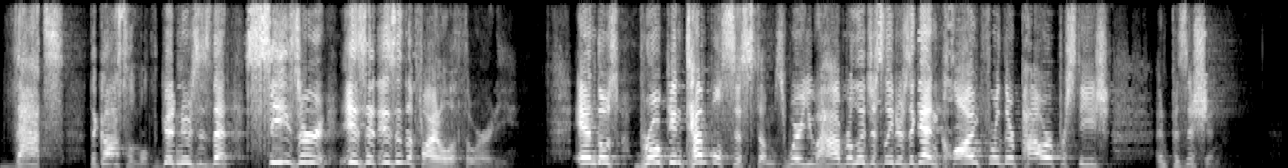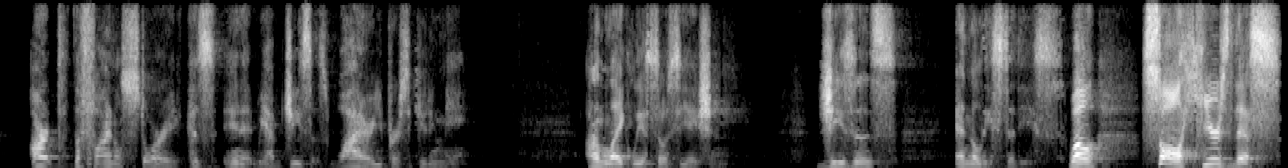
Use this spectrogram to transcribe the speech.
That's the gospel. The good news is that Caesar isn't, isn't the final authority and those broken temple systems where you have religious leaders, again, clawing for their power, prestige, and position, aren't the final story because in it we have Jesus. Why are you persecuting me? Unlikely association. Jesus and the least of these. Well, Saul hears this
